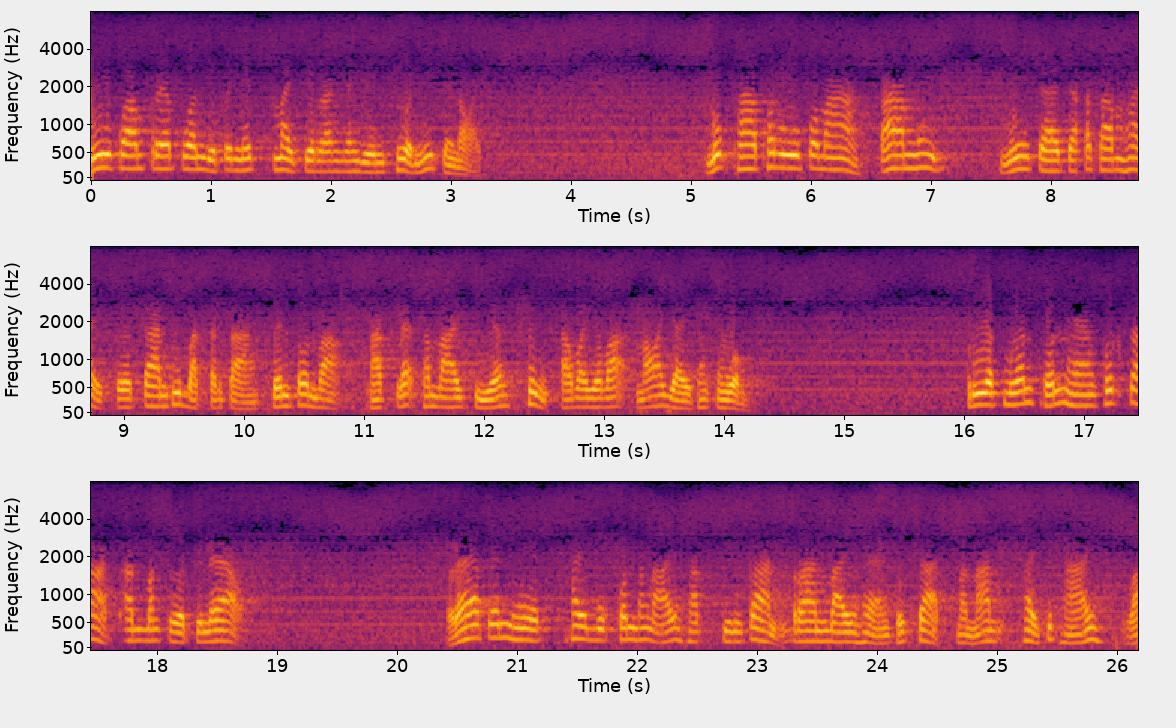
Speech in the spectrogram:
มีความแปรปรวนอยู่เป็นนิดไม่จรังยังเยืนเชื่อนนิดหน่อยลุกพาพรูปมา ตามนี้มีแต่จะกระทำให้เกิดการที่บัตรต่างๆ เป็นต้นว่าหักและทำลายเสีย ซึ่งอวัยวะน้อยใหญ่ทั้งปวง เปรียบเหมือนผลแห่งพุทธาต์อันบังเกิดไปแล้ว และเป็นเหตุให้บุคคลทั้งหลายหักกิ่งก้านรานใบแห่งพุทธาต์นั้นนั้นให้คิดหายวะ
